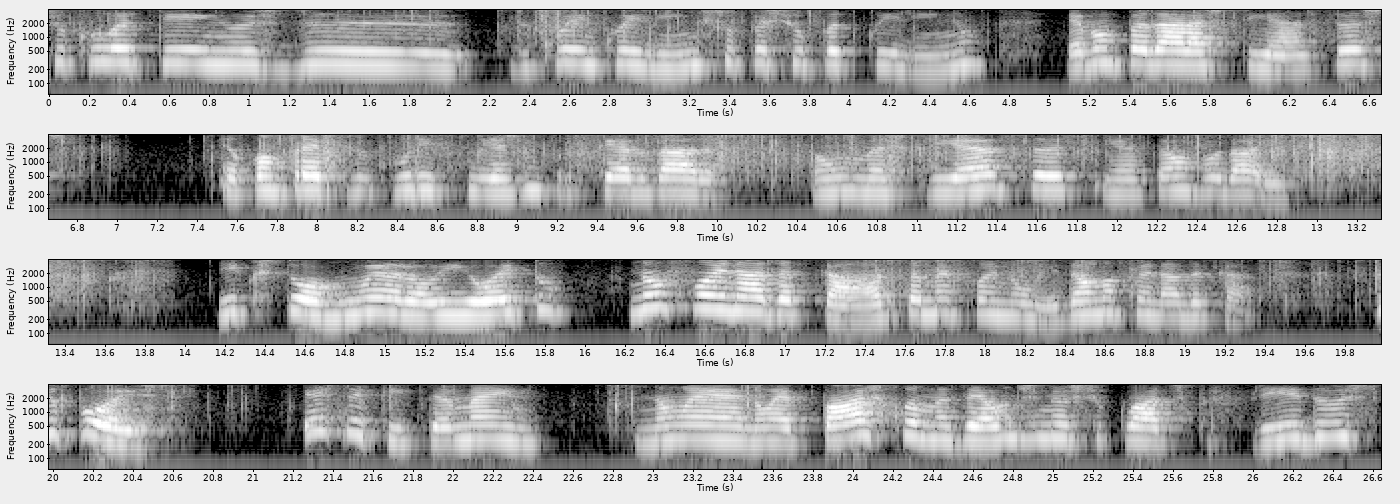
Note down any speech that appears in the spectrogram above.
chocolatinhos de, de coelhinho, chupa-chupa de coelhinho. É bom para dar às crianças. Eu comprei por, por isso mesmo, porque quero dar a umas crianças e então vou dar isto. E custou-me 1,08€. Não foi nada caro, também foi no Lidl, não foi nada caro. Depois, este aqui também não é, não é de Páscoa, mas é um dos meus chocolates preferidos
